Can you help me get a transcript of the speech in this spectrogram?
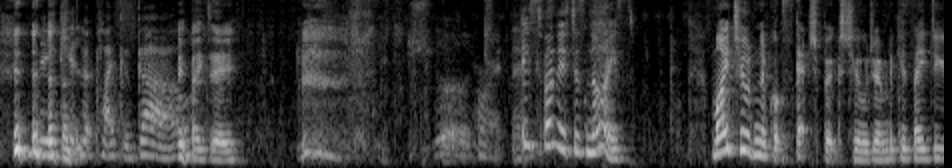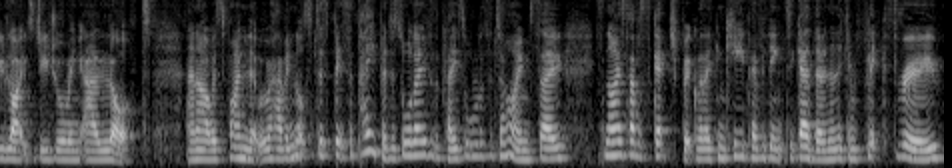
make it look like a girl. they do. Then. It's fun, it's just nice. My children have got sketchbooks, children, because they do like to do drawing a lot. And I was finding that we were having lots of just bits of paper just all over the place all of the time. So it's nice to have a sketchbook where they can keep everything together and then they can flick through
